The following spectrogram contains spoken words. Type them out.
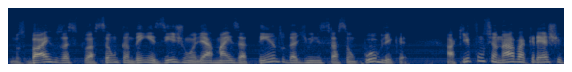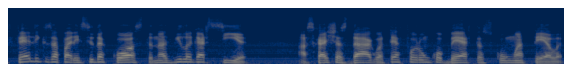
Nos bairros, a situação também exige um olhar mais atento da administração pública. Aqui funcionava a creche Félix Aparecida Costa, na Vila Garcia. As caixas d'água até foram cobertas com uma tela,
